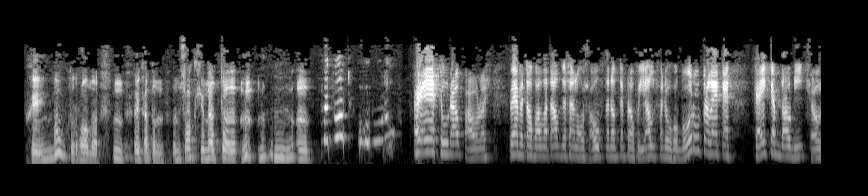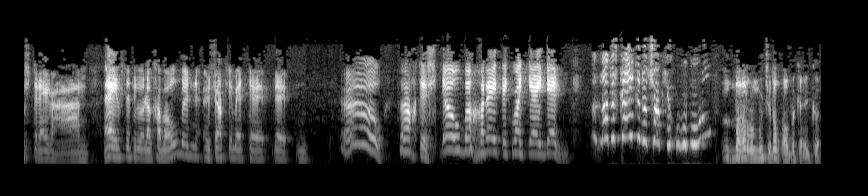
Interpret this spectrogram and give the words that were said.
geen boterhammen. Hm, ik heb een, een zakje met... Uh, uh, met wat, Oeguburu? Eh, toen nou, Paulus. We hebben toch wel wat anders aan ons hoofd dan op de proviant van Oeguburu te letten. Kijk hem nou niet zo streng aan. Hij heeft natuurlijk gewoon een, een zakje met... Uh, oh, wacht eens. Nou begrijp ik wat jij denkt. Laat eens kijken, dat zakje, Oeguburu. Waarom moet je dat nou bekijken?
